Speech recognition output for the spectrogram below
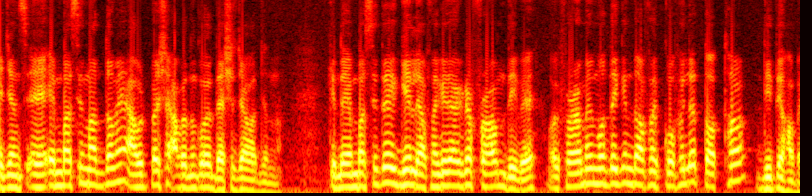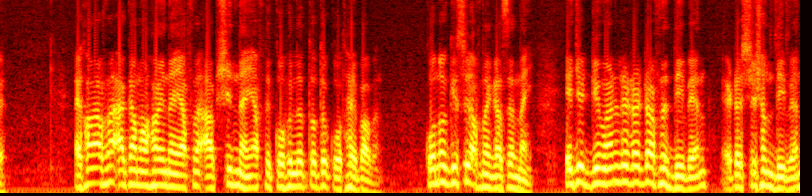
এজেন্সি এম্বাসির মাধ্যমে আউটপাসে আবেদন করে দেশে যাওয়ার জন্য। কিন্তু এম্বাসিতে গেলে আপনাকে যে একটা ফর্ম দিবে, ওই ফর্মের মধ্যে কিন্তু আপনার কফিলের তথ্য দিতে হবে। এখন আপনার আকামা হয় নাই, আপনার আপসিন নাই, আপনি কফিলের তথ্য কোথায় পাবেন? কোনো কিছু আপনার কাছে নাই। এই যে ডিমান্ড লেটারটা আপনি দিবেন এটা সেশন দিবেন,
